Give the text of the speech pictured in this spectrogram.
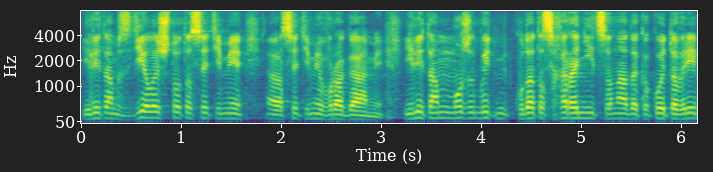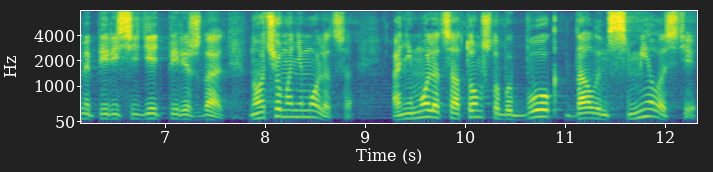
или там сделай что-то с этими, э, с этими врагами, или там, может быть, куда-то сохраниться надо, какое-то время пересидеть, переждать. Но о чем они молятся? Они молятся о том, чтобы Бог дал им смелости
